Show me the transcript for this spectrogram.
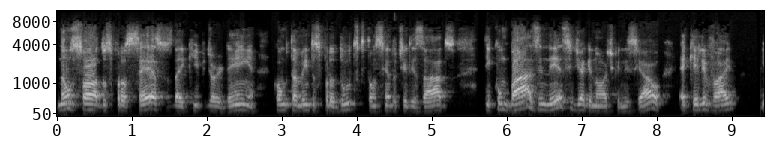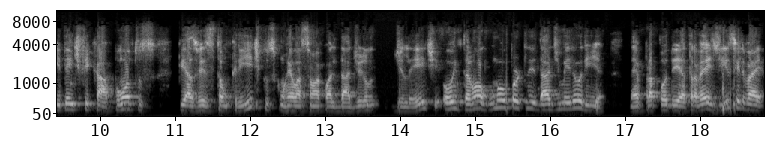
não só dos processos da equipe de ordenha, como também dos produtos que estão sendo utilizados. E com base nesse diagnóstico inicial, é que ele vai identificar pontos que às vezes estão críticos com relação à qualidade de leite, ou então alguma oportunidade de melhoria né, para poder, através disso, ele vai,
